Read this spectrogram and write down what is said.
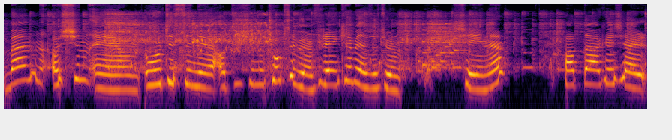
Ben aşın e, ultisini, atışını çok seviyorum. Frank'e benzetiyorum şeyini. Hatta arkadaşlar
